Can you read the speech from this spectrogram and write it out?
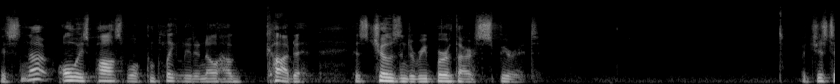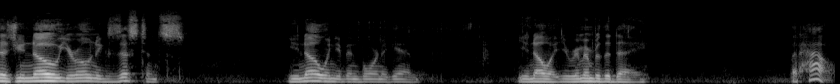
It's not always possible completely to know how God has chosen to rebirth our spirit. But just as you know your own existence, you know when you've been born again. You know it. You remember the day. But how?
